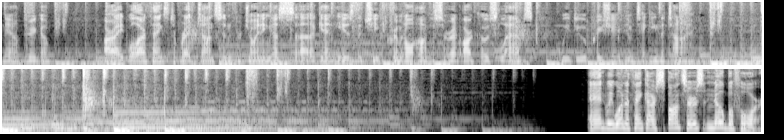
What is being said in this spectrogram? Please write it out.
yeah, there you go. All right. Well, our thanks to Brett Johnson for joining us. Uh, again, he is the Chief Criminal Officer at Arkose Labs. We do appreciate him taking the time. And we want to thank our sponsors, KnowBe4.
